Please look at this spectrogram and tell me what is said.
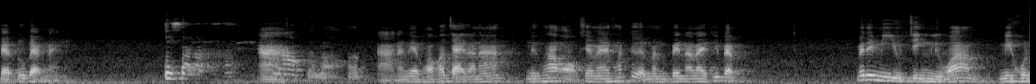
แบบรูปแบบไหน อิสระค่ะอ่าสลับครับอ่านักเรียนพอเข้าใจแล้วนะนึกภาพออกใช่ไหมถ้าเกิดมันเป็นอะไรที่แบบ ไม่ได้มีอยู่จริงหรือว่ามีคน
